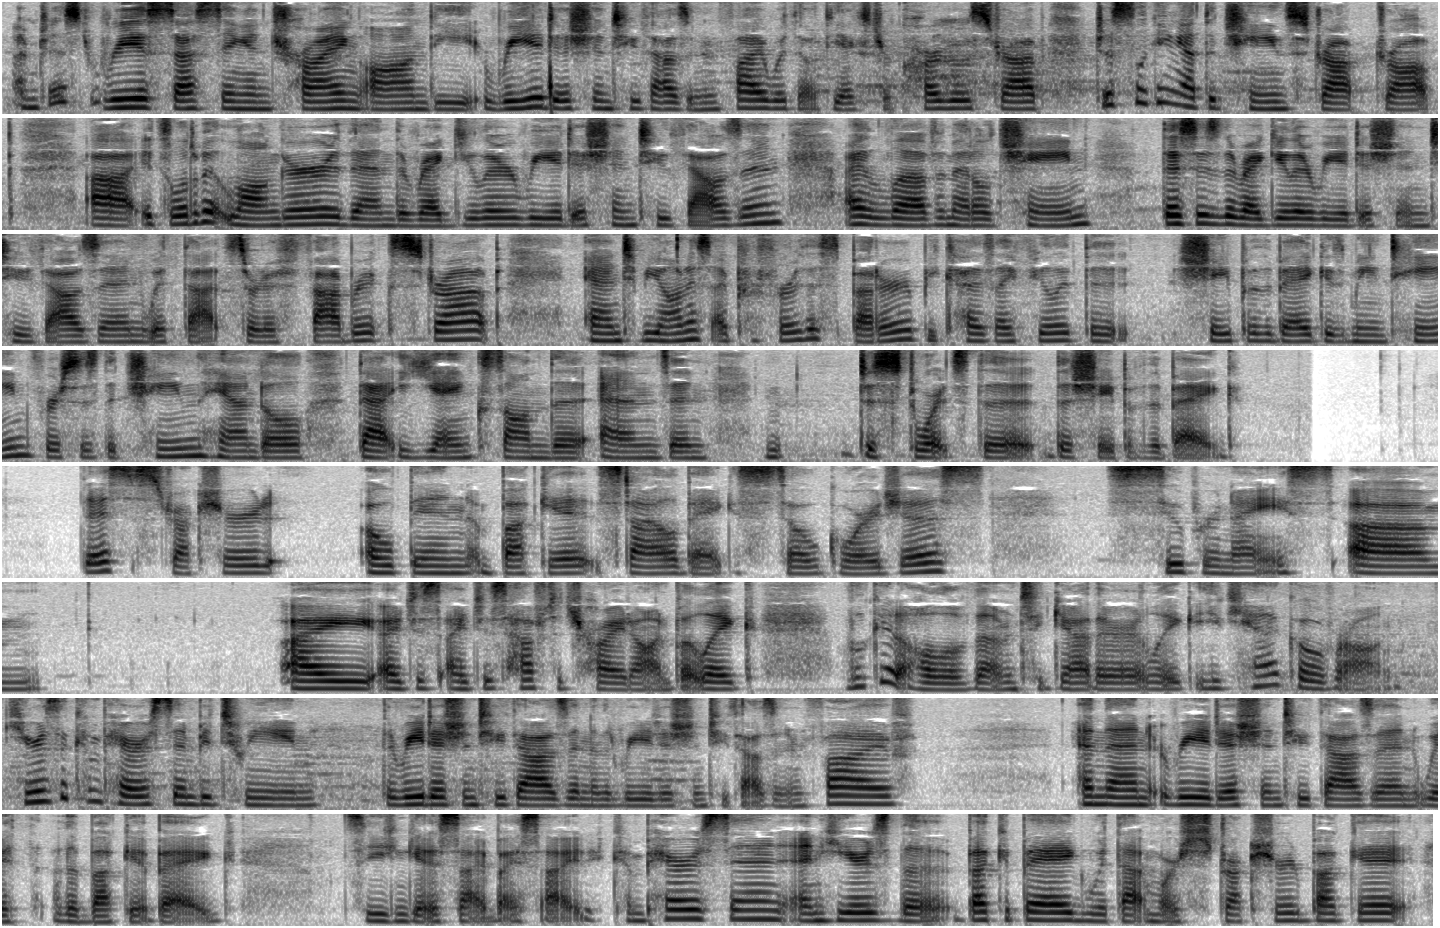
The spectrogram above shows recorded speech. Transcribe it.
I'm just reassessing and trying on the re-edition 2005 without the extra cargo strap. Just looking at the chain strap drop, uh, it's a little bit longer than the regular re-edition 2000. I love a metal chain. This is the regular re-edition 2000 with that sort of fabric strap. And to be honest, I prefer this better because I feel like the shape of the bag is maintained versus the chain handle that yanks on the ends and distorts the, the shape of the bag. This structured open bucket style bag is so gorgeous, super nice. Um, I I just I just have to try it on, but like look at all of them together. Like you can't go wrong. Here's a comparison between the reedition 2000 and the reedition 2005 and then reedition 2000 with the bucket bag. So you can get a side by side comparison and here's the bucket bag with that more structured bucket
